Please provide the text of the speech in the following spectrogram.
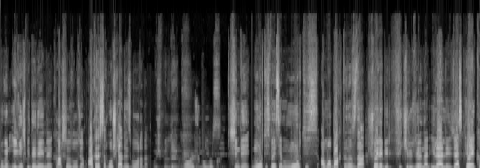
Bugün ilginç bir deneyimle karşınızda olacağım. Arkadaşlar hoş geldiniz bu arada. Hoş bulduk. Hoş bulduk. gibisi. Şimdi Mortis vs Mortis ama baktığınızda şöyle bir fikir üzerinden ilerleyeceğiz. HK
